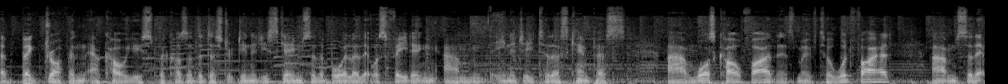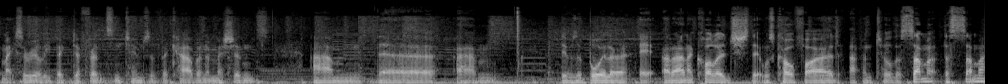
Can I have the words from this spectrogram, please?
a big drop in our coal use because of the district energy scheme. So the boiler that was feeding um, the energy to this campus um, was coal fired, and it's moved to wood fired. Um, so that makes a really big difference in terms of the carbon emissions. Um, the um, there was a boiler at Arana College that was coal fired up until the summer. This summer,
